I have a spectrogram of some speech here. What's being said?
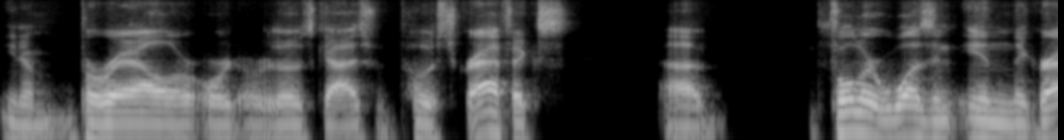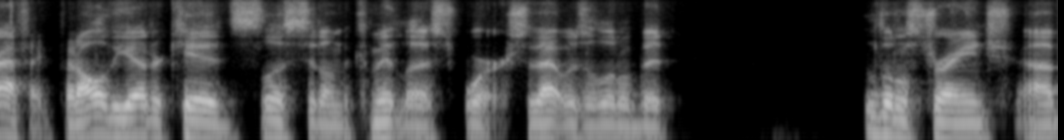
you know Burrell or, or, or those guys would post graphics, uh, Fuller wasn't in the graphic, but all the other kids listed on the commit list were. So that was a little bit a little strange. Uh,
